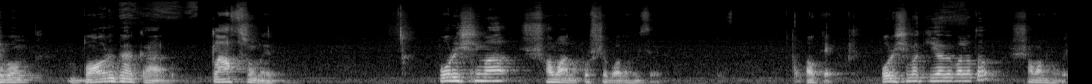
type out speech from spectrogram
এবং বর্গাকার ক্লাসরুমের পরিসীমা সমান প্রশ্নে বলা হয়েছে। ওকে পরিসীমা কী হবে বলো তো সমান হবে।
